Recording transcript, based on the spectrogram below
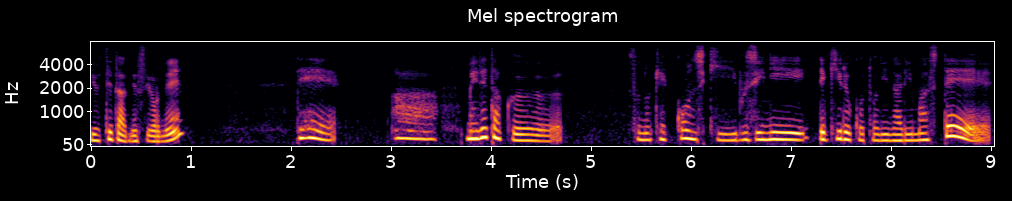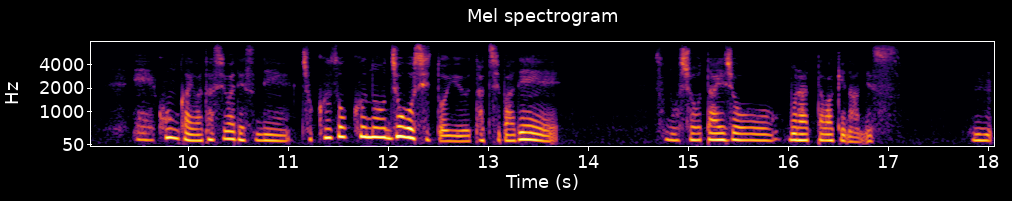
言ってたんですよね。で、まあ、めでたくその結婚式無事にできることになりまして、えー、今回私はですね直属の上司という立場でその招待状をもらったわけなんです。うん、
